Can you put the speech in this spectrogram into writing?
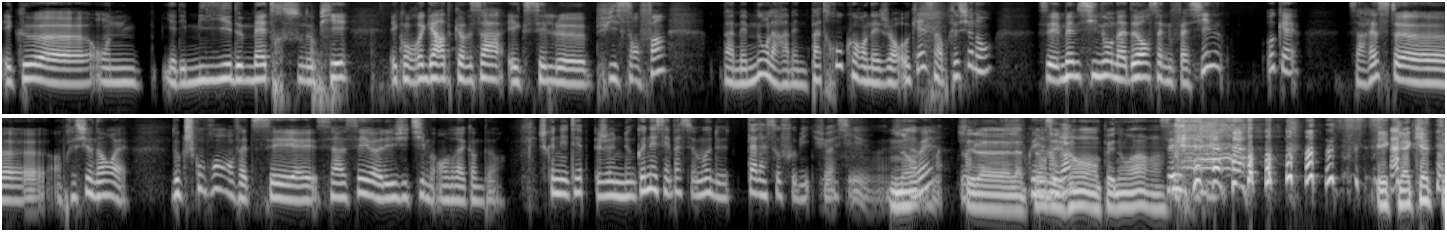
et que euh, on, y a des milliers de mètres sous nos pieds et qu'on regarde comme ça et que c'est le puits sans fin, bah même nous on la ramène pas trop quoi. On est genre ok c'est impressionnant. C'est même si nous on adore, ça nous fascine. Ok, ça reste euh, impressionnant ouais. Donc je comprends en fait, c'est c'est assez euh, légitime en vrai comme peur. Je, connaissais, je ne connaissais pas ce mot de thalassophobie. Je sais pas si. euh, Non, Ah ouais c'est la, peur des gens en peignoir et claquettes.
